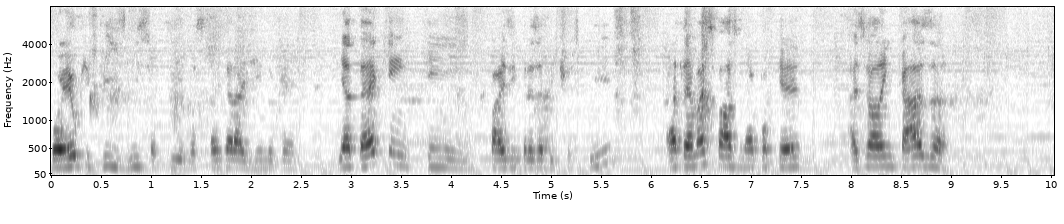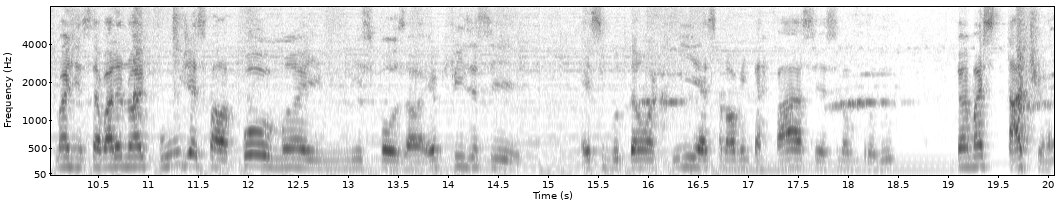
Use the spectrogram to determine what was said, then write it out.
Foi eu que fiz isso aqui, você tá interagindo com. E até quem, quem faz empresa B2C é até mais fácil, né? Porque aí você fala em casa, imagina, você trabalha no iFood e você fala, pô, mãe, minha esposa, eu fiz esse, esse botão aqui, essa nova interface, esse novo produto. Então é mais tátil, né?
